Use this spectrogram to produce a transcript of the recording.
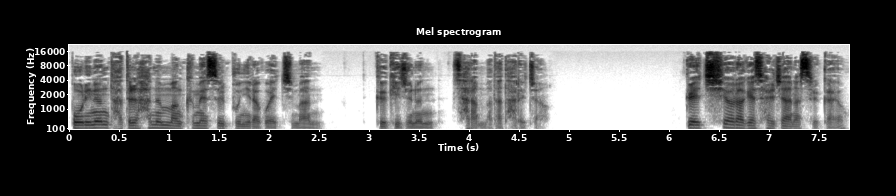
본인은 다들 하는 만큼 했을 뿐이라고 했지만 그 기준은 사람마다 다르죠. 꽤 치열하게 살지 않았을까요?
